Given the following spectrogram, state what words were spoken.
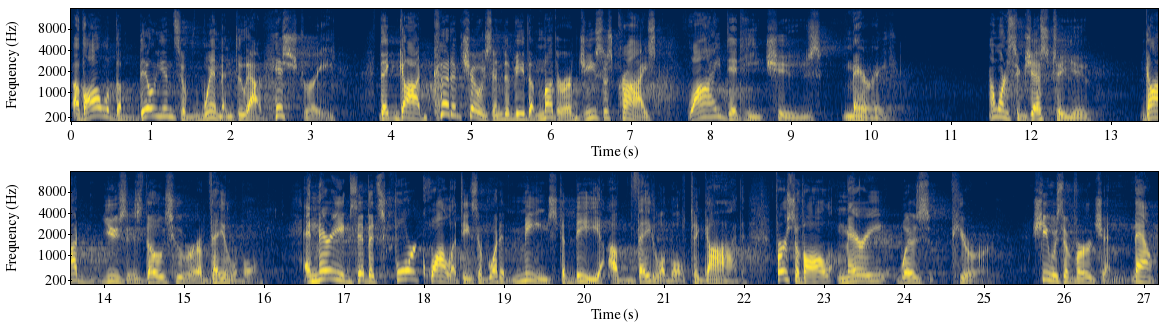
Of all of the billions of women throughout history that God could have chosen to be the mother of Jesus Christ, why did he choose Mary? I want to suggest to you, God uses those who are available. And Mary exhibits four qualities of what it means to be available to God. First of all, Mary was pure. She was a virgin. Now,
